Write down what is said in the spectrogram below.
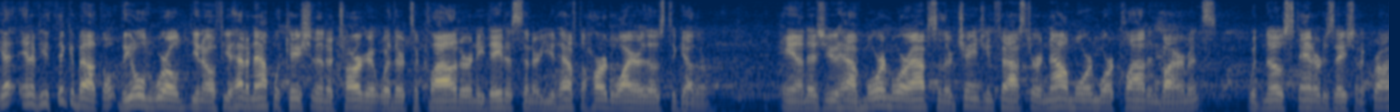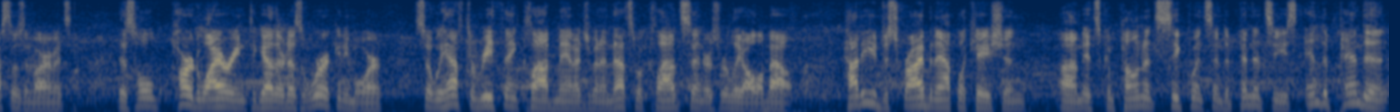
Yeah, and if you think about the, the, old world, you know, if you had an application at a target, whether it's a cloud or any data center, you'd have to hardwire those together. And as you have more and more apps and they're changing faster, and now more and more cloud environments with no standardization across those environments, this whole hard wiring together doesn't work anymore. So we have to rethink cloud management and that's what Cloud Center is really all about. How do you describe an application, um, its components, sequence, and dependencies independent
